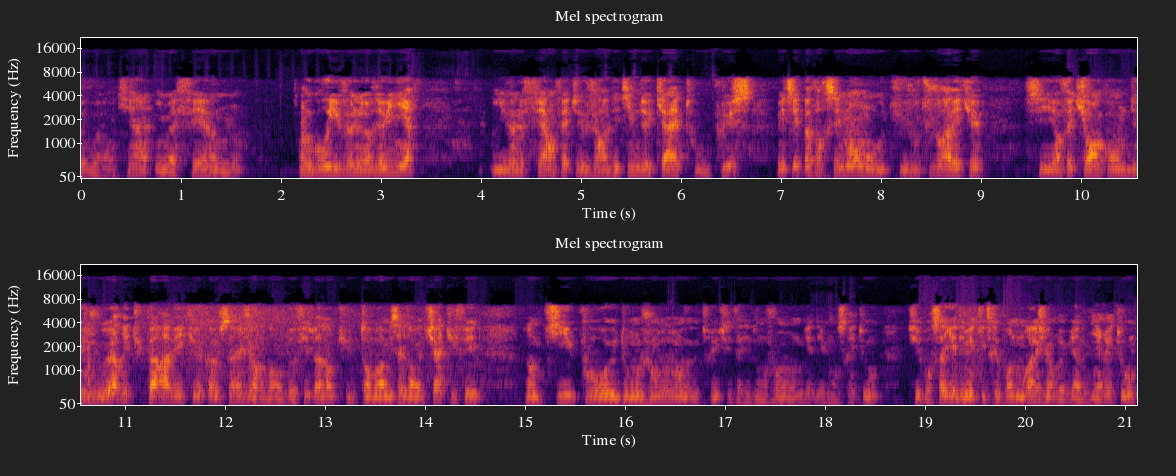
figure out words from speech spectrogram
euh, ou avant-hier il m'a fait euh, en gros ils veulent réunir ils veulent faire en fait genre des teams de 4 ou plus mais tu sais pas forcément où tu joues toujours avec eux c'est en fait tu rencontres des joueurs et tu pars avec eux comme ça genre dans Dofus par exemple tu t'envoies un message dans le chat tu fais donc qui pour euh, donjon euh, truc c'est t'as des donjons où il y a des monstres et tout. C'est pour ça il y a des mecs qui te répondent moi j'aimerais bien venir et tout.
